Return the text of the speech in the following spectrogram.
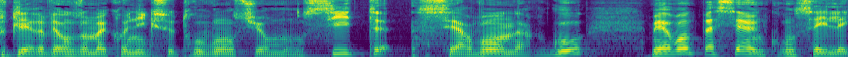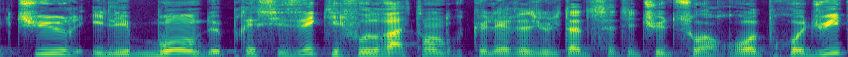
Toutes les références de ma chronique se trouvent sur mon site, Cerveau en argot. Mais avant de passer à un conseil lecture, il est bon de préciser qu'il faudra attendre que les résultats de cette étude soient reproduits,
